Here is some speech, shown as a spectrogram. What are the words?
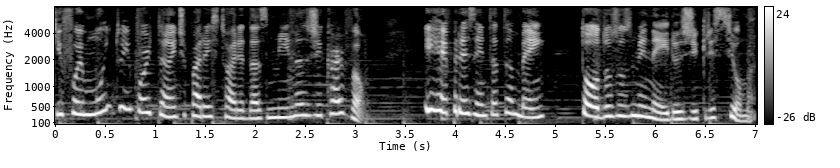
que foi muito importante para a história das minas de carvão e representa também todos os mineiros de Criciúma.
